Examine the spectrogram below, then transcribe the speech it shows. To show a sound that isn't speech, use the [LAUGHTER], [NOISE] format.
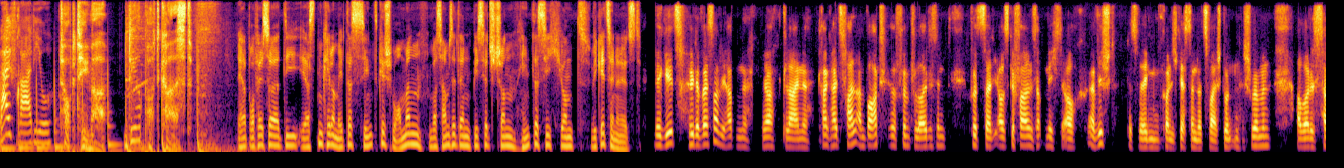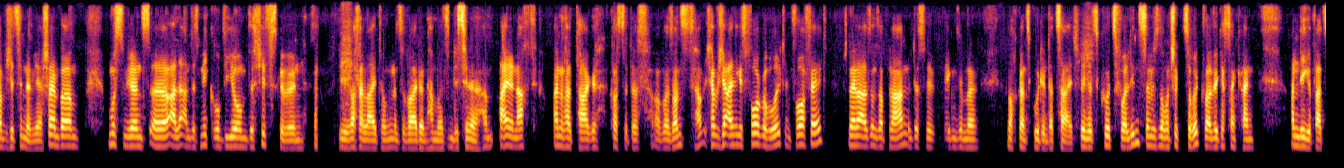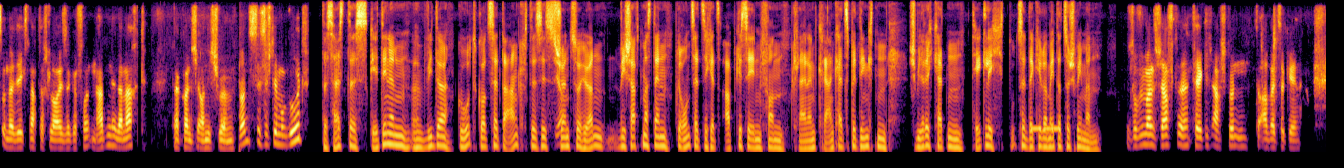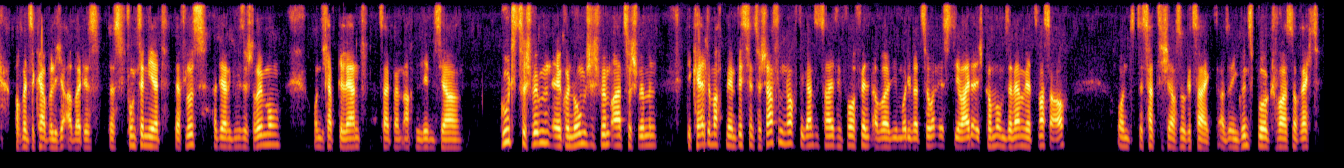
Live Radio. Top-Thema, der Podcast. Herr Professor, die ersten Kilometer sind geschwommen. Was haben Sie denn bis jetzt schon hinter sich und wie geht es Ihnen jetzt? Mir geht's wieder besser. Wir hatten einen ja, kleinen Krankheitsfall an Bord. Fünf Leute sind kurzzeitig ausgefallen. Das hat mich auch erwischt. Deswegen konnte ich gestern nur zwei Stunden schwimmen. Aber das habe ich jetzt hinter mir. Scheinbar mussten wir uns äh, alle an das Mikrobiom des Schiffs gewöhnen. [LAUGHS] Die Wasserleitungen und so weiter. Dann haben wir uns ein bisschen äh, eine Nacht eineinhalb Tage kostet das. Aber sonst habe ich, hab ich ja einiges vorgeholt im Vorfeld, schneller als unser Plan und deswegen sind wir noch ganz gut in der Zeit. Ich bin jetzt kurz vor Linz, wir müssen noch ein Stück zurück, weil wir gestern keinen Anliegeplatz unterwegs nach der Schleuse gefunden hatten in der Nacht. Da konnte ich auch nicht schwimmen. Sonst ist die Stimmung gut. Das heißt, es geht Ihnen wieder gut, Gott sei Dank. Das ist ja. schön zu hören. Wie schafft man es denn grundsätzlich jetzt, abgesehen von kleinen krankheitsbedingten Schwierigkeiten, täglich Dutzende Kilometer zu schwimmen? So wie man es schafft, äh, täglich acht Stunden zur Arbeit zu gehen, auch wenn es eine körperliche Arbeit ist. Das funktioniert. Der Fluss hat ja eine gewisse Strömung und ich habe gelernt, seit meinem achten Lebensjahr gut zu schwimmen, eine ökonomische Schwimmart zu schwimmen. Die Kälte macht mir ein bisschen zu schaffen noch, die ganze Zeit im Vorfeld, aber die Motivation ist, je weiter ich komme, umso wärmer wird das Wasser auch. Und das hat sich auch so gezeigt. Also in Günzburg war es noch recht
